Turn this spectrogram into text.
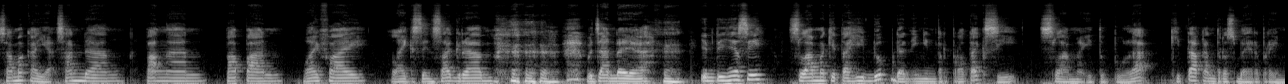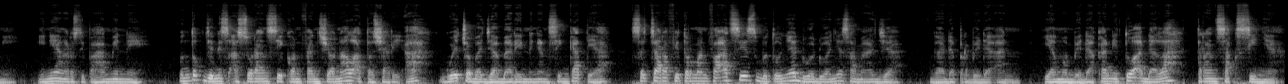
Sama kayak sandang, pangan, papan, wifi, likes Instagram. Bercanda ya. Intinya sih, Selama kita hidup dan ingin terproteksi, selama itu pula kita akan terus bayar premi. Ini yang harus dipahami nih. Untuk jenis asuransi konvensional atau syariah, gue coba jabarin dengan singkat ya. Secara fitur manfaat sih sebetulnya dua-duanya sama aja. Nggak ada perbedaan. Yang membedakan itu adalah transaksinya.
